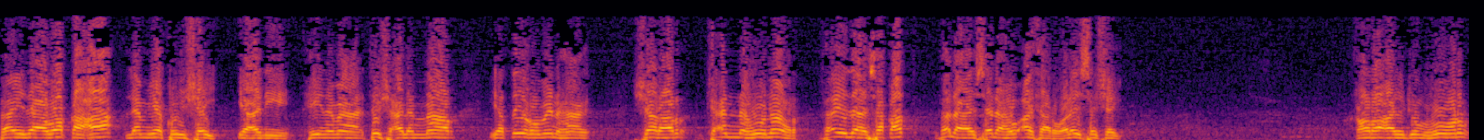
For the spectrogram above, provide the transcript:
فإذا وقع لم يكن شيء. يعني حينما تشعل النار يطير منها شرر كأنه نار. فإذا سقط فليس له أثر وليس شيء. قرأ الجمهور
